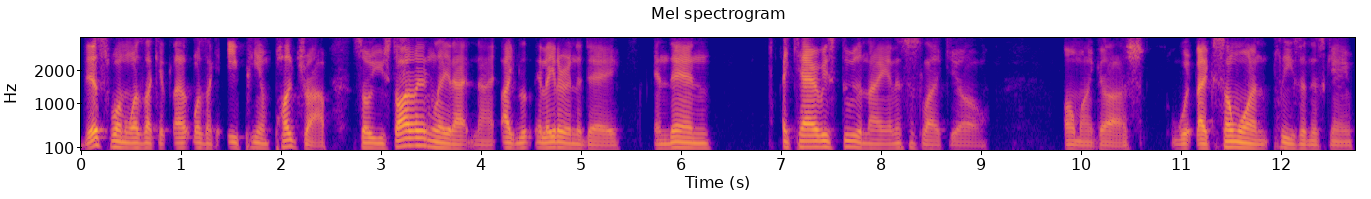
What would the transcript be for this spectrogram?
This one was like it was like an 8 p.m. puck drop. So you starting late at night, like later in the day, and then it carries through the night, and it's just like, yo, oh my gosh, like someone please in this game.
